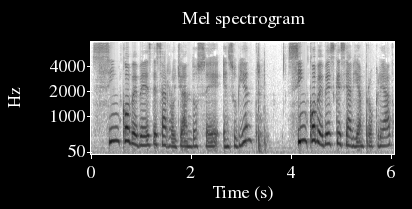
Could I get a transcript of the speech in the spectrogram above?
cinco bebés desarrollándose en su vientre, cinco bebés que se habían procreado.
